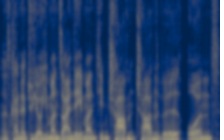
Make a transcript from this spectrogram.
Es kann natürlich auch jemand sein, der jemand jedem schaden, schaden will und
